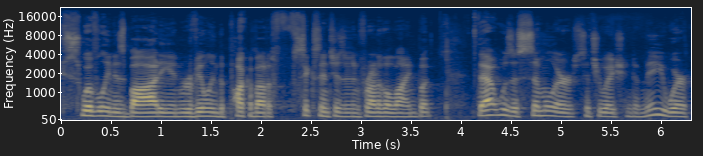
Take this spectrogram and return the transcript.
swiveling his body and revealing the puck about six inches in front of the line. But that was a similar situation to me where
